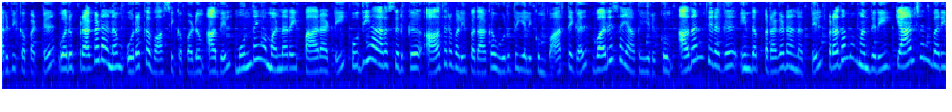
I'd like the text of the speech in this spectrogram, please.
அறிவிக்கப்பட்டு ஒரு பிரகடனம் உறக்க வாசிக்கப்படும். அதில் முந்தைய மன்னரை பாராட்டி புதிய அரசிற்கு ஆதரவளிப்பதாக உறுதியளிக்கும் வார்த்தைகள் வரிசையாக இருக்கும். அதன் பிறகு இந்த பிரகடனத்தில் பிரதம மந்திரி கேன்டன்பரி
